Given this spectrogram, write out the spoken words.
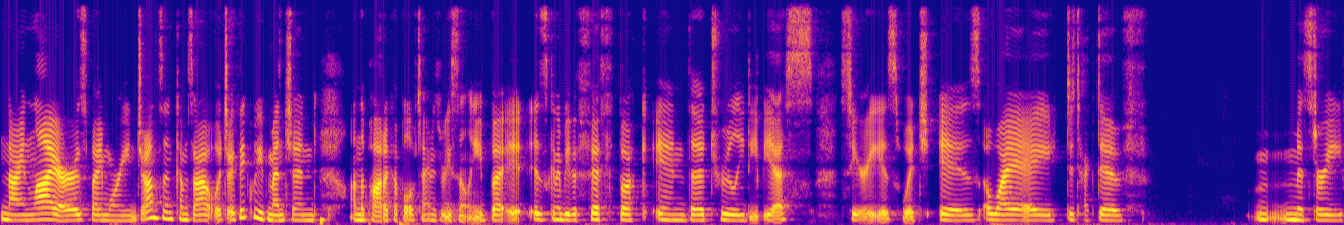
nine liars by maureen johnson comes out which i think we've mentioned on the pod a couple of times recently but it is going to be the fifth book in the truly devious series which is a ya detective mystery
